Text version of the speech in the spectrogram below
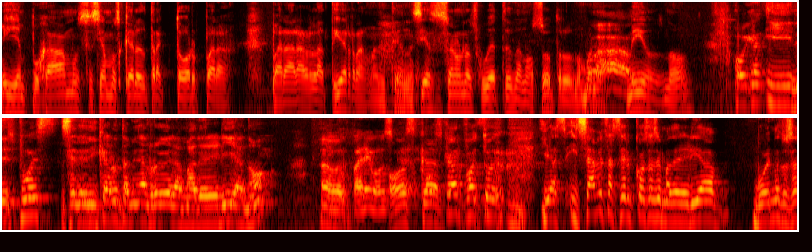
y empujábamos, decíamos que era el tractor para, para arar la tierra, ¿me entiendes? Y esos eran los juguetes de nosotros, ¿no? bueno, Wow. míos, ¿no? Oigan, y después se dedicaron también al rollo de la maderería, ¿no? Mi compadre Oscar. Oscar. Oscar fue tu- y, y sabes hacer cosas de maderería buenas, o sea,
